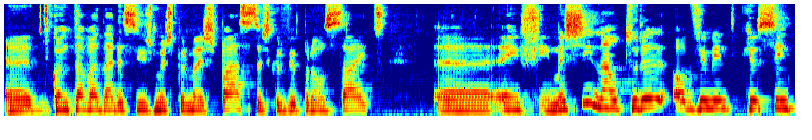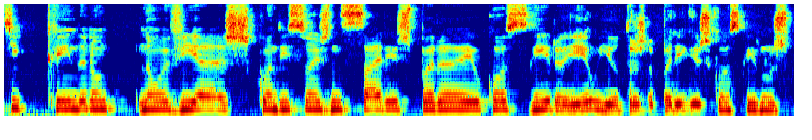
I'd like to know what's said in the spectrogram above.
Uh, quando estava a dar assim os meus primeiros passos, a escrever para um site, uh, enfim. Mas sim, na altura, obviamente que eu senti que ainda não, não havia as condições necessárias para eu conseguir, eu e outras raparigas, conseguir nos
